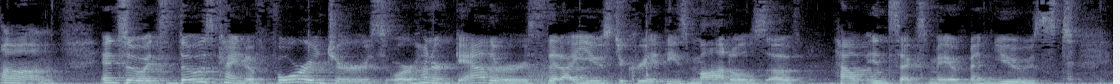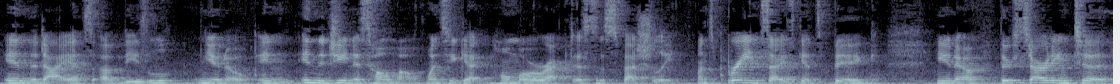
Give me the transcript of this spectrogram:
Um, and so it's those kind of foragers or hunter gatherers that I use to create these models of how insects may have been used in the diets of these, you know, in, in the genus Homo. Once you get Homo erectus, especially once brain size gets big, you know, they're starting to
